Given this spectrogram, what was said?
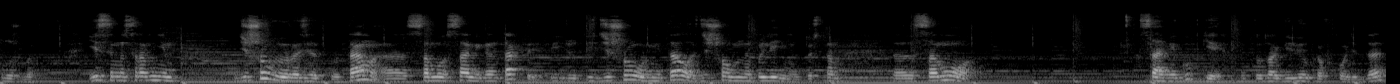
службы. Если мы сравним дешевую розетку, там э, само, сами контакты идут из дешевого металла с дешевым напылением. То есть там э, само, сами губки, туда где вилка входит, да,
